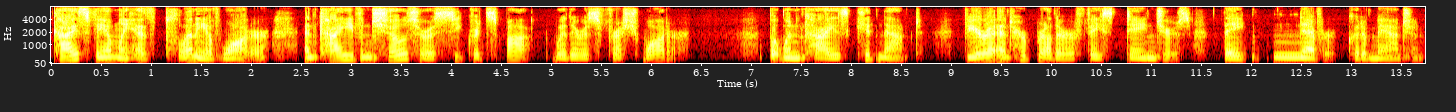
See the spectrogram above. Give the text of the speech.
Kai's family has plenty of water, and Kai even shows her a secret spot where there is fresh water. But when Kai is kidnapped, Vera and her brother face dangers they never could imagine.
